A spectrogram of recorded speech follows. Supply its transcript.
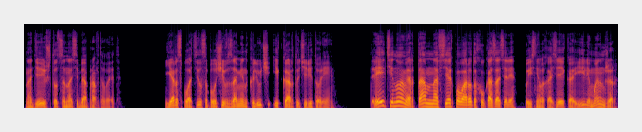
Надеюсь, что цена себя оправдывает». Я расплатился, получив взамен ключ и карту территории. «Третий номер, там на всех поворотах указатели», — пояснила хозяйка или менеджер,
